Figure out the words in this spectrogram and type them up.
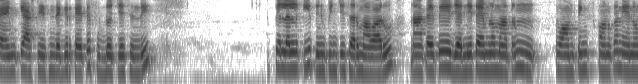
టైంకి ఆ స్టేషన్ దగ్గరికి అయితే ఫుడ్ వచ్చేసింది. పిల్లలకి తినిపించేశారు మా వారు. నాకైతే జర్నీ టైంలో మాత్రం వామిటింగ్స్ కనుక నేను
